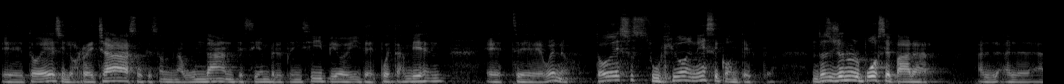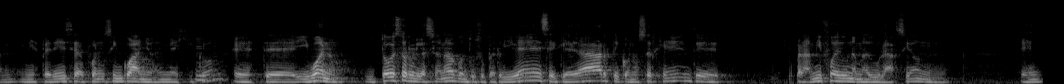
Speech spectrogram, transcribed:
eh, todo eso, y los rechazos que son abundantes siempre al principio y después también. Este, bueno, todo eso surgió en ese contexto. Entonces yo no lo puedo separar. A mi experiencia fueron cinco años en México. Este, y bueno, y todo eso relacionado con tu supervivencia, y quedarte y conocer gente, para mí fue de una maduración en-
